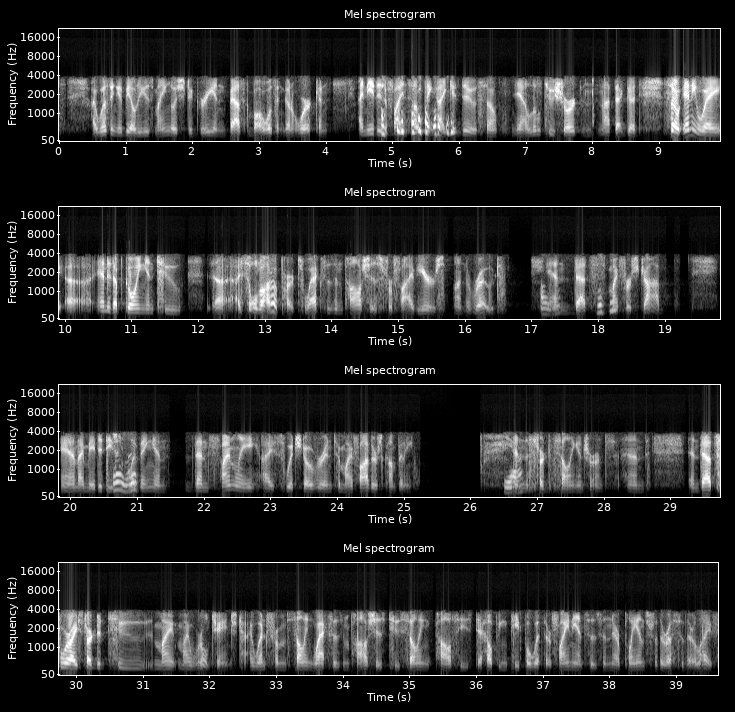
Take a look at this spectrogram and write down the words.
I wasn't going to be able to use my English degree, and basketball wasn't going to work, and I needed to find something I could do. So yeah, a little too short and not that good. So anyway, uh, ended up going into uh, I sold auto parts, waxes and polishes for five years on the road, oh, and that's mm-hmm. my first job. And I made a decent oh, living, and then finally I switched over into my father's company, yeah. and started selling insurance. And and that's where I started to my my world changed. I went from selling waxes and polishes to selling policies to helping people with their finances and their plans for the rest of their life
